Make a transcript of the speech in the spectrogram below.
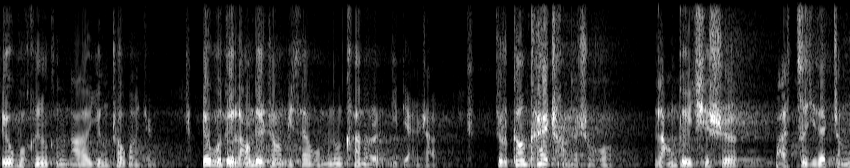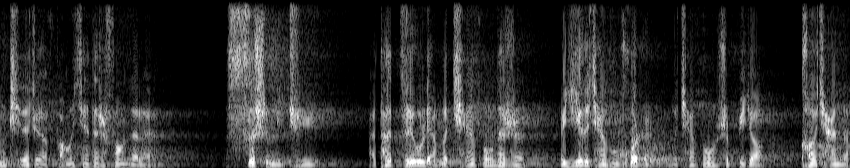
利物浦很有可能拿到英超冠军。利物浦对狼队这场比赛，我们能看到一点是啥？就是刚开场的时候，狼队其实把自己的整体的这个防线，它是放在了四十米区域，啊，他只有两个前锋，他是一个前锋或者两个前锋是比较靠前的，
